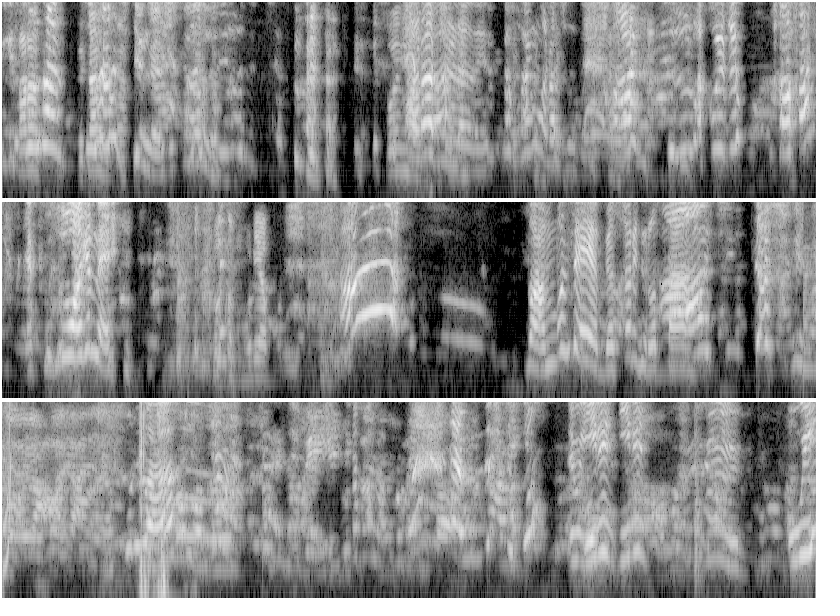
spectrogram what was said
이게 따라- 순환 그 순환 따라- 시키는 거야 이렇게 순환. 소액 말아줄래? 소맥 말아준대. 아씨 아, 꿀죽? 야 구수하겠네. 그것도 보리야 보리. 너 안 본 새 몇 절이 늘었다. 아 진짜 씨. 야 소리야? 야 언제 시켰어? 이거 1인, 1인, 응. 5위?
